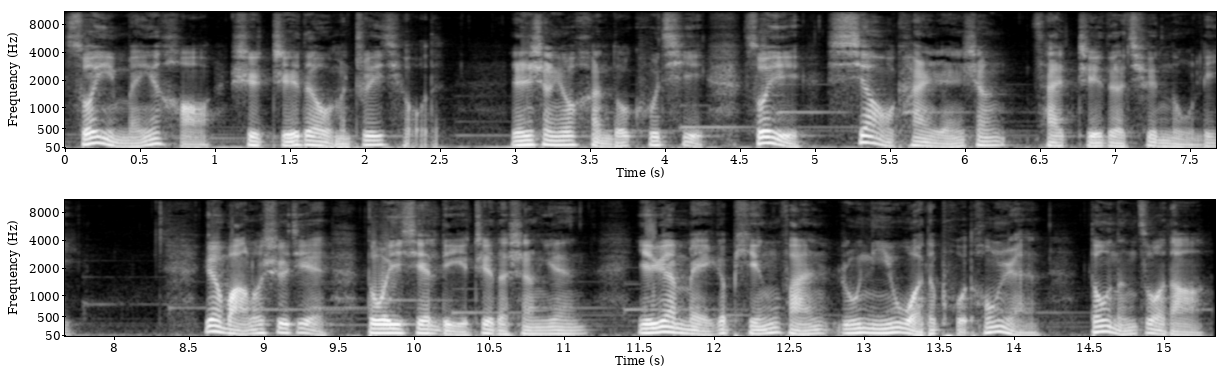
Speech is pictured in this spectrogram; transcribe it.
所以美好是值得我们追求的。人生有很多哭泣，所以笑看人生才值得去努力。愿网络世界多一些理智的声音，也愿每个平凡如你我的普通人都能做到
